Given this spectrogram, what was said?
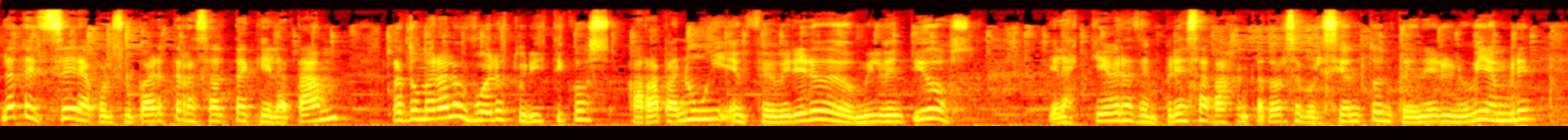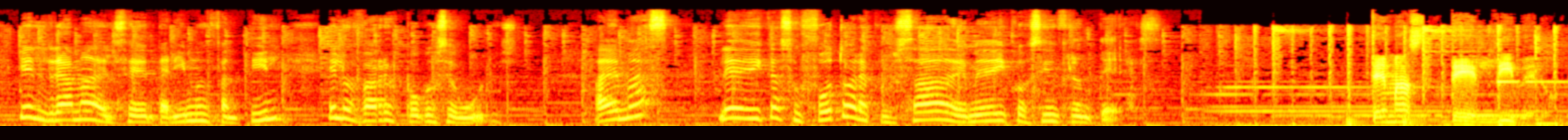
La tercera, por su parte, resalta que la TAM retomará los vuelos turísticos a Rapa Nui en febrero de 2022, que las quiebras de empresas bajan 14% entre enero y noviembre y el drama del sedentarismo infantil en los barrios poco seguros. Además, le dedica su foto a la cruzada de Médicos Sin Fronteras. Temas del Libero.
